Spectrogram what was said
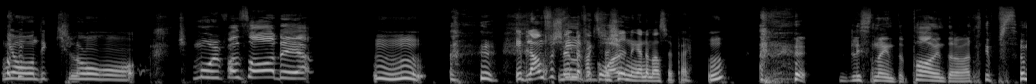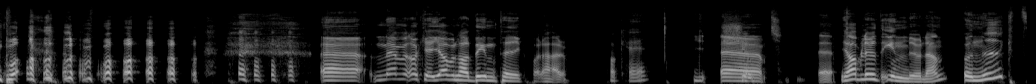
Ja, det är klart. Morfar sa det. Mm. Ibland försvinner Nej, faktiskt förkylningen när man super. Mm. Lyssna inte, ta inte de här tipsen på allvar. uh, nej men okej, jag vill ha din take på det här. Okej. Eh, Shoot. eh, jag har blivit inbjuden. Unikt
